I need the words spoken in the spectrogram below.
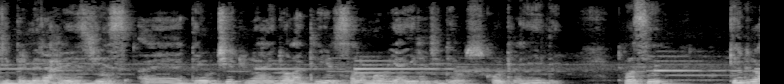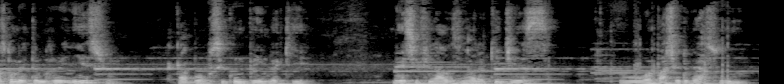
de Primeira Reis diz, é, tem o título, né, a idolatria de Salomão e a ira de Deus contra ele. Então, assim, aquilo que nós comentamos no início acabou se cumprindo aqui, nesse finalzinho. Olha o que diz, o, a partir do verso 1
